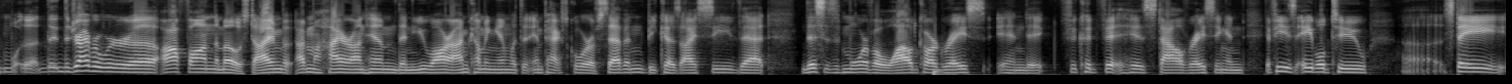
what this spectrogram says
the, the driver we're uh, off on the most. I'm I'm higher on him than you are. I'm coming in with an impact score of seven because I see that this is more of a wild card race and it, it could fit his style of racing. And if he's able to uh, stay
